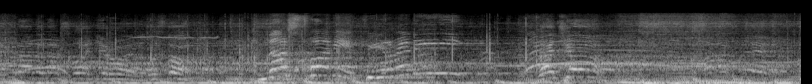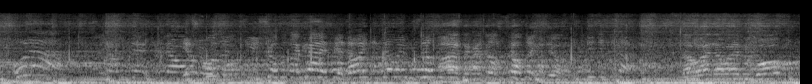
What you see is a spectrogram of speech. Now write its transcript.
Награда нашего героя. Ну что? Наш с вами фирменный Зачем? Ура! Еще фотография. Давайте сделаем селфи. А, ты хотел селфи сделать. Давай, давай, бегом.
